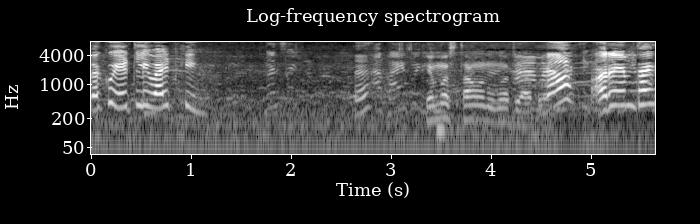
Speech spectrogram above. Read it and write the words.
દખું એટલી વાઇટકી ફેમસ થવાનું નથી આપણે. અરે એમ થાય.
